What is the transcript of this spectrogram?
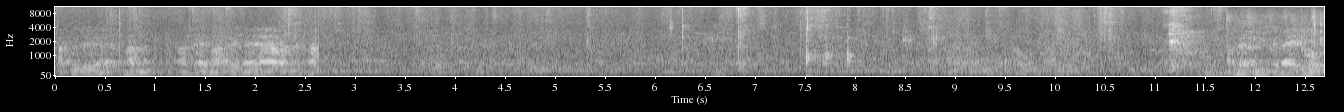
ทัพเรือท่านใส่บาตรไปแล้วนะครับ เพื่อที่จะได้ร่วม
